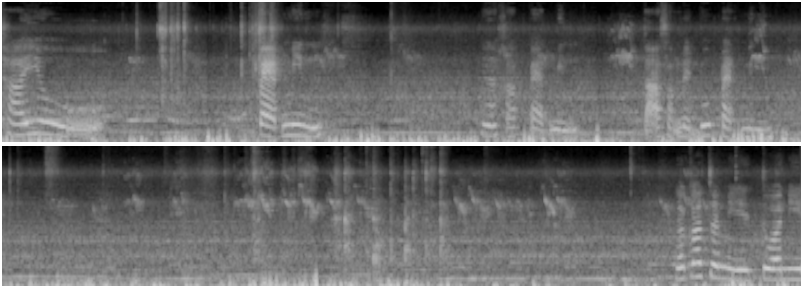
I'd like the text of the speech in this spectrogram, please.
ใช้อยู่ 8 มิลนะคะ8มิลตาสำเร็จรูป 8 มิลแล้วก็จะมีตัวนี้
